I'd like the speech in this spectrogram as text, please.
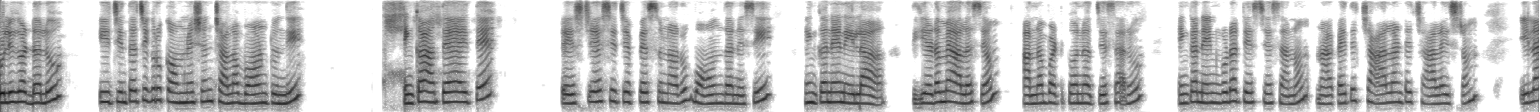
ఉల్లిగడ్డలు, ఈ చింత చిగురు కాంబినేషన్ చాలా బాగుంటుంది ఇంకా అతే అయితే టేస్ట్ చేసి చెప్పేస్తున్నారు బాగుందనేసి ఇంకా నేను ఇలా తీయడమే ఆలస్యం. అన్నం పట్టుకొని వచ్చేసారు. ఇంకా నేను కూడా టేస్ట్ చేశాను. నాకైతే చాలా అంటే చాలా ఇష్టం. ఇలా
